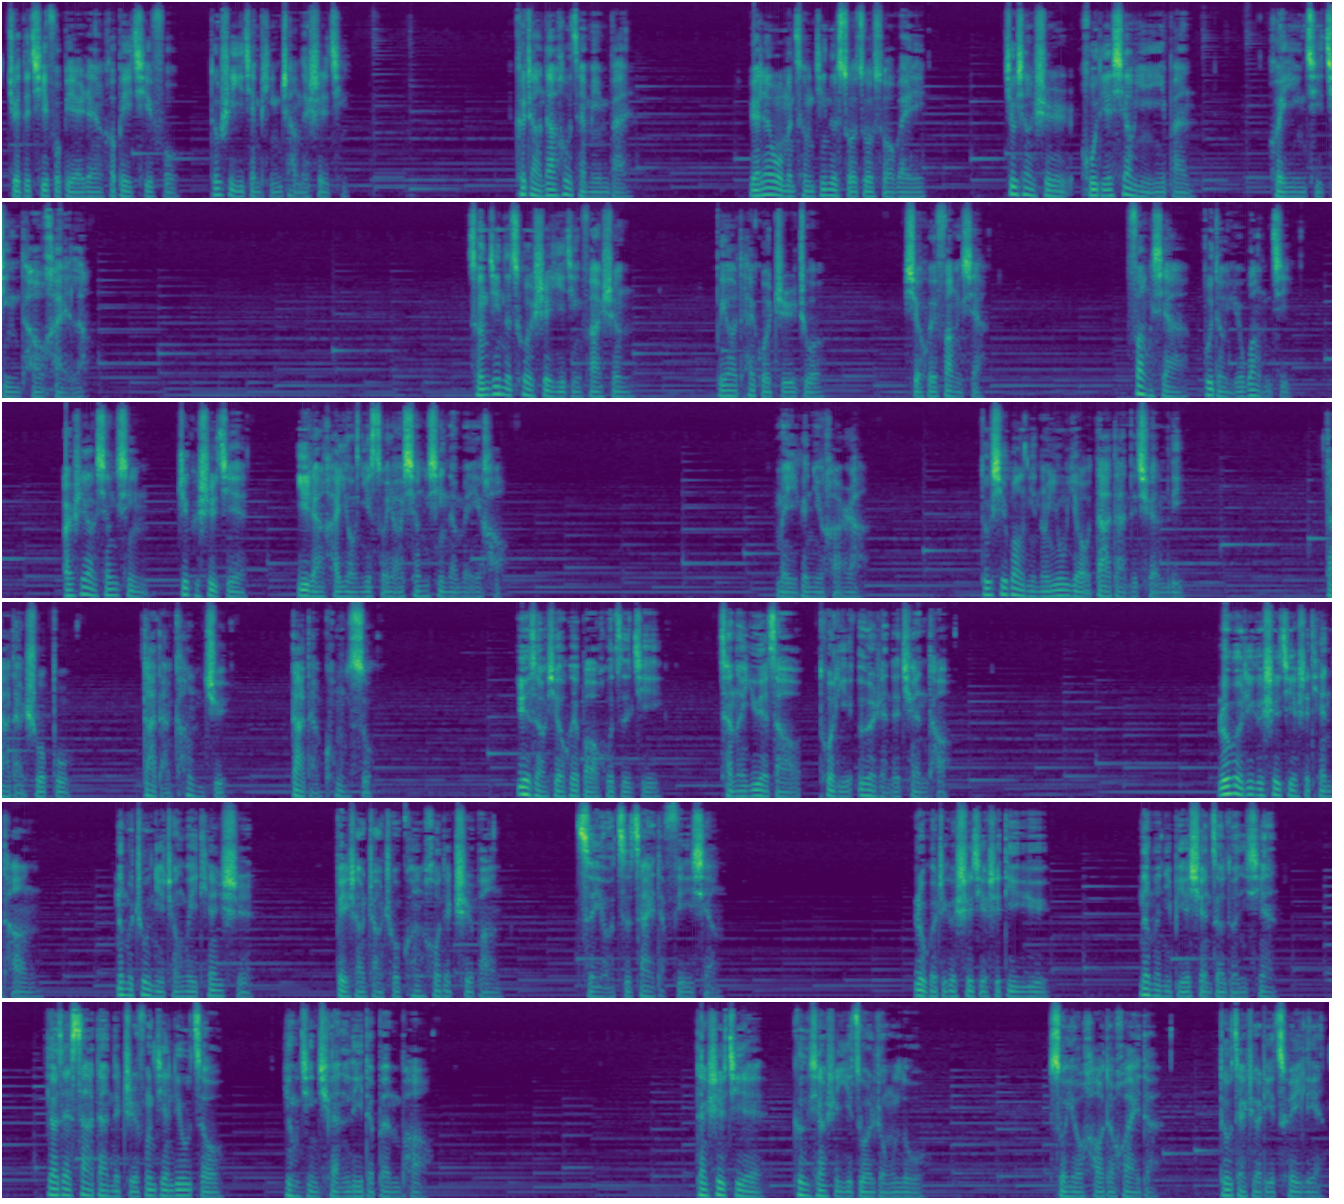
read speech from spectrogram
觉得欺负别人和被欺负都是一件平常的事情。可长大后才明白，原来我们曾经的所作所为，就像是蝴蝶效应一般，会引起惊涛骇浪。曾经的错事已经发生，不要太过执着。学会放下，放下不等于忘记，而是要相信这个世界依然还有你所要相信的美好。每一个女孩啊，都希望你能拥有大胆的权利，大胆说不，大胆抗拒，大胆控诉。越早学会保护自己，才能越早脱离恶人的圈套。如果这个世界是天堂，那么祝你成为天使，背上长出宽厚的翅膀，自由自在的飞翔。如果这个世界是地狱，那么你别选择沦陷，要在撒旦的指缝间溜走，用尽全力的奔跑。但世界更像是一座熔炉，所有好的坏的，都在这里淬炼。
